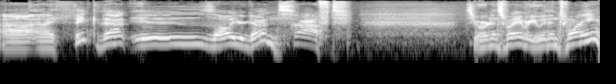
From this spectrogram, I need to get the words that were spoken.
Uh, and I think that is all your guns. Craft. It's the ordnance wave. Are you within 20?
